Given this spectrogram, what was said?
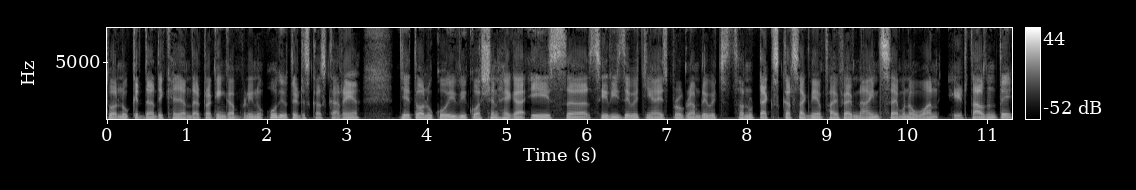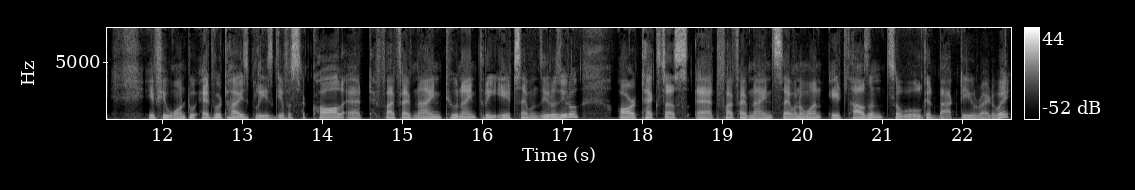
ਤੁਹਾਨੂੰ ਕਿੱਦਾਂ ਦੇਖਿਆ ਜਾਂਦਾ ਟਰਕਿੰਗ ਕੰਪਨੀ ਨੂੰ, ਉਹਦੇ ਉੱਤੇ ਡਿਸਕਸ ਕਰ ਰਹੇ ਆ ਜੇ ਤੁਹਾਨੂੰ ਕੋਈ ਵੀ ਕੁਐਸਚਨ ਹੈਗਾ ਇਸ ਸੀਰੀਜ਼ ਦੇ ਵਿੱਚ ਜਾਂ ਇਸ ਪ੍ਰੋਗਰਾਮ ਦੇ ਵਿੱਚ, ਸਾਨੂੰ ਟੈਕਸਟ ਕਰ ਸਕਦੇ ਆ 5597018000 ਤੇ। If you want to advertise please give us a call at 5592938700 or text us at 559 701 8000. So we'll get back to you right away.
